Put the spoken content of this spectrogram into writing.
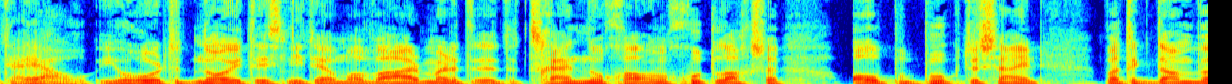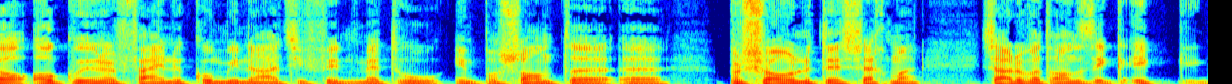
ja, je hoort het nooit, is niet helemaal waar. Maar het, het, schijnt nogal een goed lachse open boek te zijn. Wat ik dan wel ook weer een fijne combinatie vind met hoe imposante persoon het is, zeg maar. Zouden wat anders. Ik, ik, ik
